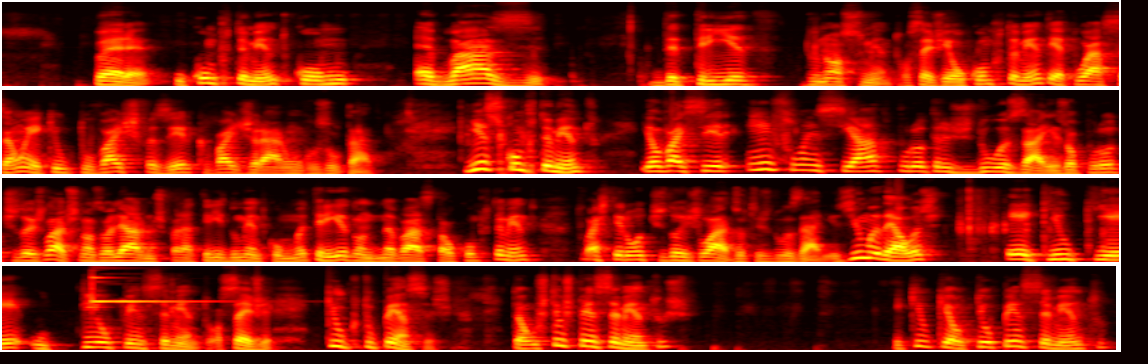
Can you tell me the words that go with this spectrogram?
para o comportamento como a base da tríade do nosso momento. Ou seja, é o comportamento, é a tua ação, é aquilo que tu vais fazer que vai gerar um resultado. E esse comportamento ele vai ser influenciado por outras duas áreas ou por outros dois lados. Se nós olharmos para a tríade do momento como uma tríade, onde na base está o comportamento, tu vais ter outros dois lados, outras duas áreas. E uma delas é aquilo que é o teu pensamento, ou seja, aquilo que tu pensas. Então, os teus pensamentos, aquilo que é o teu pensamento,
